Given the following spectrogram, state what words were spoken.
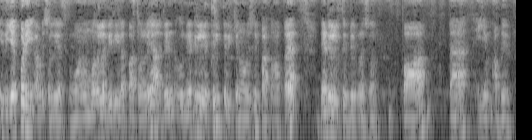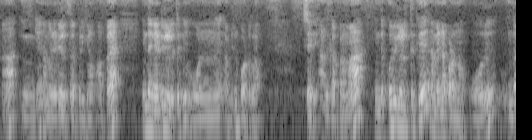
இது எப்படி அப்படி சொல்லி எடுத்துக்குவோம்? நம்ம முதல்ல விதியில பார்த்தோம் இல்லையா? ரெண்டு ஒரு நெடில் எழுத்தில் பிரிக்கணும் அப்படின்னு சொல்லி பார்த்தோம். அப்ப நெடில் எழுத்து இப்படி இருக்குன்னு வச்சுக்கோங்க. பா ட இம் அப்படி இருக்குன்னா இங்க நம்ம நெடில் எழுத்துல பிரிக்கணும். அப்ப இந்த நெடில் எழுத்துக்கு ஒன்னு அப்படின்னு போட்டுக்கிறோம். சரி அதுக்கப்புறமா இந்த குறில் எழுத்துக்கு நம்ம என்ன பண்ணணும் ஒரு இந்த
